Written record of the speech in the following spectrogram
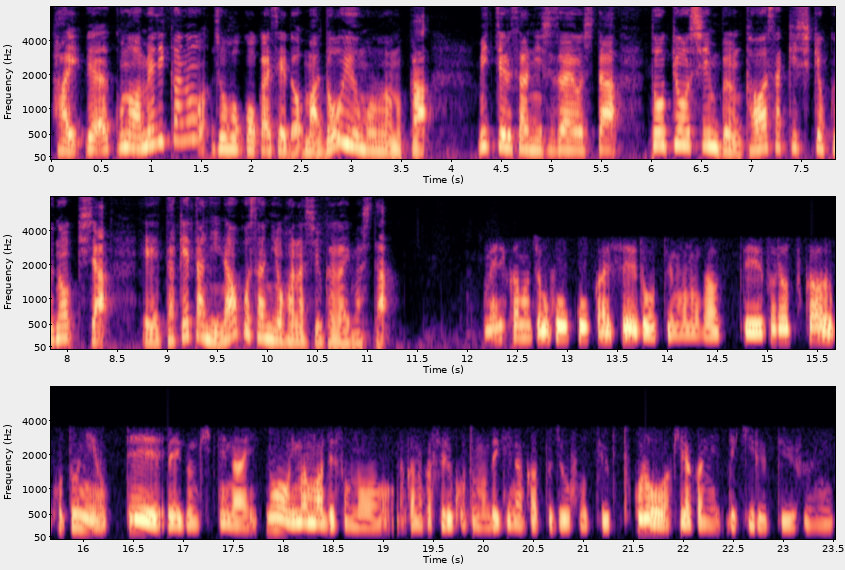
はい。で、このアメリカの情報公開制度、まあどういうものなのか、ミッチェルさんに取材をした東京新聞川崎支局の記者、えー竹谷直子さんにお話を伺いました。アメリカの情報公開制度というものがあってそれを使うことによって米軍基地内の今までそのなかなか知ることのできなかった情報というところを明らかにできるっていうふうに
